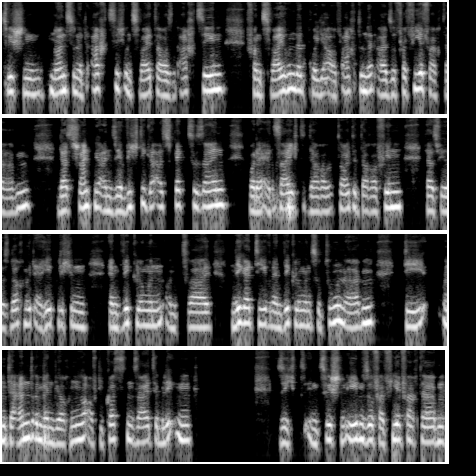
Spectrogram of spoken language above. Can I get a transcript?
zwischen 1980 und 2018 von 200 pro Jahr auf 800, also vervierfacht haben. Das scheint mir ein sehr wichtiger Aspekt zu sein oder er zeigt, deutet darauf hin, dass wir es doch mit erheblichen Entwicklungen und zwar negativen Entwicklungen zu tun haben, die unter anderem, wenn wir auch nur auf die Kostenseite blicken, sich inzwischen ebenso vervierfacht haben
